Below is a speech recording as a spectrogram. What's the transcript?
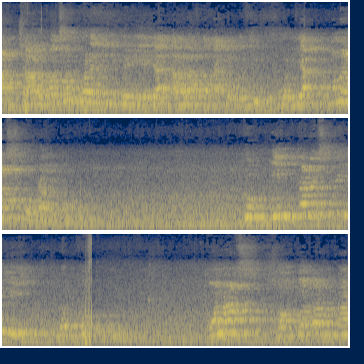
আর চার বছর পরে যদি বেরিয়ে যায়, তাহলে আমরা তাকে বলছি four year honours programme complete খুব ইন্টারেস্টিংলি লক্ষ্য করুন অনার্স শব্দটা আমরা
